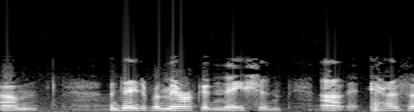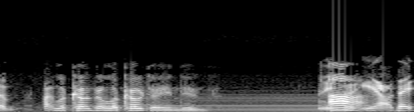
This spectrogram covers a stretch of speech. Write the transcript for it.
um, the Native American nation uh, has a, a Lako- the Lakota Indians. Ah. yeah, they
